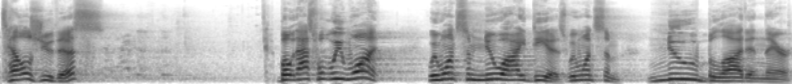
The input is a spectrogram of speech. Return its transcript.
tells you this. But that's what we want. We want some new ideas. We want some new blood in there.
